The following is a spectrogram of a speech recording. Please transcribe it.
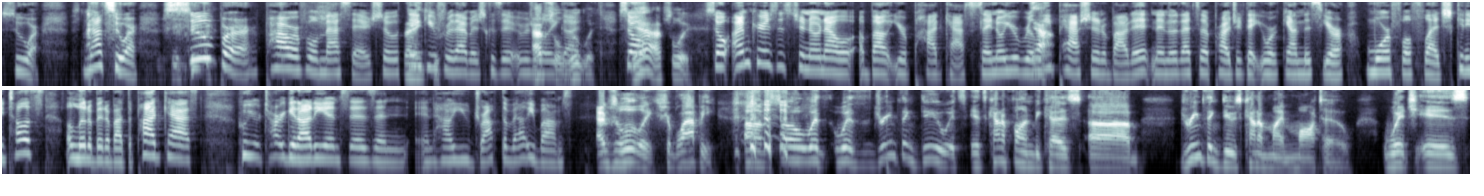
sewer, not sewer, super powerful message. So thank, thank you, you, for that message because it was absolutely. really good. So yeah, absolutely. So I'm curious as to know now about your podcast because I know you're really yeah. passionate about it, and I know that's a project that you're working on this year, more full fledged. Can you tell us a little bit about the podcast, who your target audience is, and and how you drop the value bombs? Absolutely, shablappy. Um, so with with Dream Think Do, it's it's kind of fun because um, Dream Think Do is kind of my motto which is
